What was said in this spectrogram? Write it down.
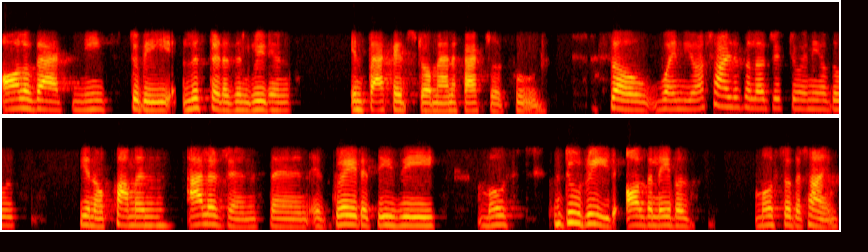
all of that needs to be listed as ingredients in packaged or manufactured food. So when your child is allergic to any of those, you know, common allergens, then it's great, it's easy. Most do read all the labels most of the time.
